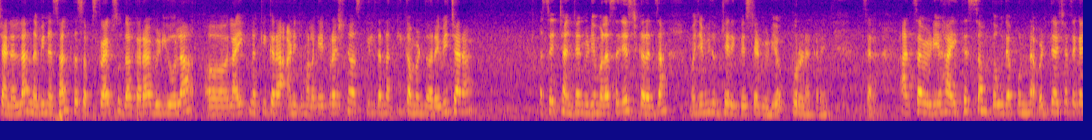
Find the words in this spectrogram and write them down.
चॅनलला नवीन असाल तर सबस्क्राईबसुद्धा करा. व्हिडिओला लाईक नक्की करा आणि तुम्हाला काही प्रश्न असतील तर नक्की कमेंटद्वारे विचारा. असे छान छान व्हिडिओ मला सजेस्ट करत जा. म्हणजे मी तुमचे रिक्वेस्टेड व्हिडिओ पूर्ण करेन. चला आजचा व्हिडिओ हा इथेच संपतो. उद्या पुन्हा भेटते अशाच एका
